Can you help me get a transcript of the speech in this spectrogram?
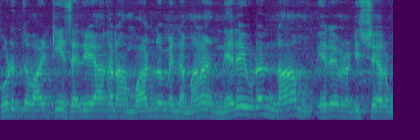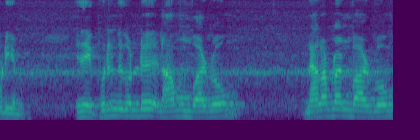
கொடுத்த வாழ்க்கையை சரியாக நாம் வாழ்ந்தோம் என்ற மன நிறைவுடன் நாம் இறைவனடி சேர முடியும். இதை புரிந்து கொண்டு நாமும் வாழ்வோம் நலமுடன் வாழ்வோம்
